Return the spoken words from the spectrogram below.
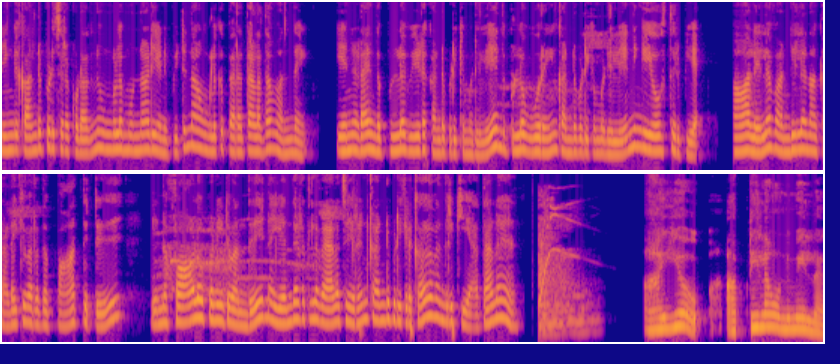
நீங்கள் கண்டுபிடிச்சிடக்கூடாதுன்னு உங்களை முன்னாடி அனுப்பிட்டு நான் உங்களுக்கு பிறத்தால தான் வந்தேன். என்னடா இந்த புள்ள வீடை கண்டுபிடிக்க முடியலையே? இந்த புள்ள ஊரையும் கண்டுபிடிக்க முடியலையே நீங்கள் யோசிச்சிருப்பீங்க. காலையில் வண்டியில் நான் கடைக்கு வரதை பார்த்துட்டு என்னை ஃபாலோ பண்ணிட்டு வந்து நான் எந்த இடத்துல வேலை செய்கிறேன்னு கண்டுபிடிக்கிறக்காக வந்திருக்கியா? தானே ஐயோ அப்படிலாம் ஒன்றுமே இல்லை.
